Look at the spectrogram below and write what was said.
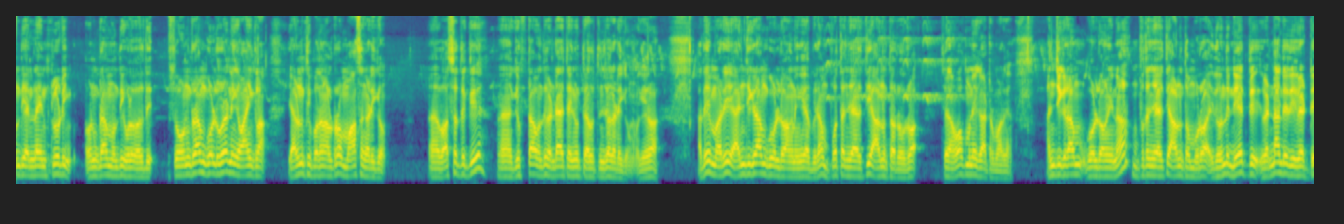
வந்து எல்லாம் இன்க்ளூடிங் ஒன் கிராம் வந்து இவ்வளோ வருது. ஸோ ஒன் கிராம் கோல்டு கூட நீங்கள் வாங்கிக்கலாம். இரநூத்தி பதினாலு ரூபா மாதம் கிடைக்கும். வருஷத்துக்கு கிஃப்ட்டாக வந்து ரெண்டாயிரத்தி ஐநூற்றி அறுபத்தஞ்சு ரூபா கிடைக்கும் ஓகேவா அதே மாதிரி அஞ்சு கிராம் கோல்டு வாங்குனீங்க அப்படின்னா முப்பத்தஞ்சாயிரத்தி அறுநூத்தறுபது ரூபா. சரி நான் ஓப்பன் பண்ணி காட்டுற பாருங்க. அஞ்சு கிராம் கோல்டு வாங்கினீங்கன்னா முப்பத்தஞ்சாயிரத்தி அறுநூத்தம்பது ரூபா. இது வந்து நேற்று ரெண்டாம் தேதி ரேட்டு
